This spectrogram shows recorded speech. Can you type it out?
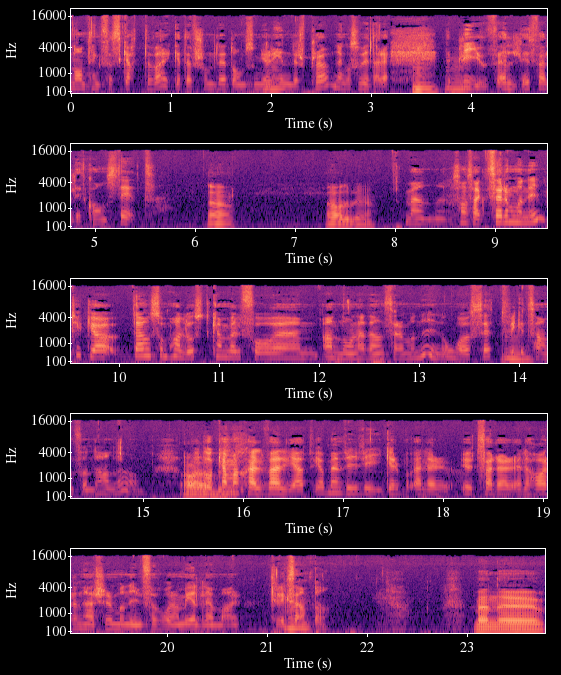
någonting för Skatteverket eftersom det är de som gör mm. hindersprövning och så vidare. Mm. Det blir ju väldigt, väldigt konstigt. Ja, ja det blir det. Men som sagt, ceremonin tycker jag, den som har lust kan väl få eh, anordna den ceremonin oavsett mm. vilket samfund det handlar om. Ja, och då ja, kan precis. man själv välja att ja, men vi viger eller utfärdar eller har den här ceremonin för våra medlemmar till mm. exempel. Mm. Men eh,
